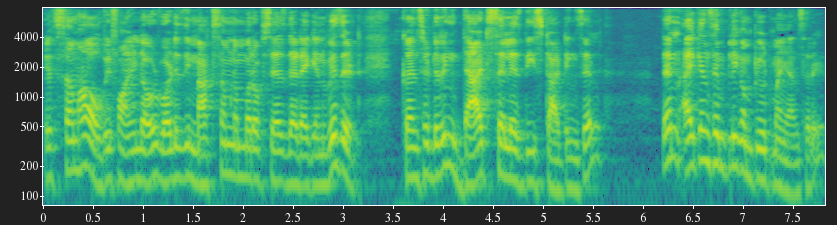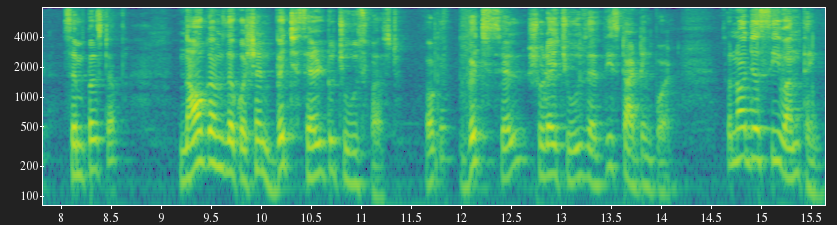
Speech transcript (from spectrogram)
if somehow we find out what is the maximum number of cells that I can visit considering that cell as the starting cell then I can simply compute my answer right simple stuff now comes the question which cell to choose first okay? Which cell should i choose as the starting point? So now just see one thing.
